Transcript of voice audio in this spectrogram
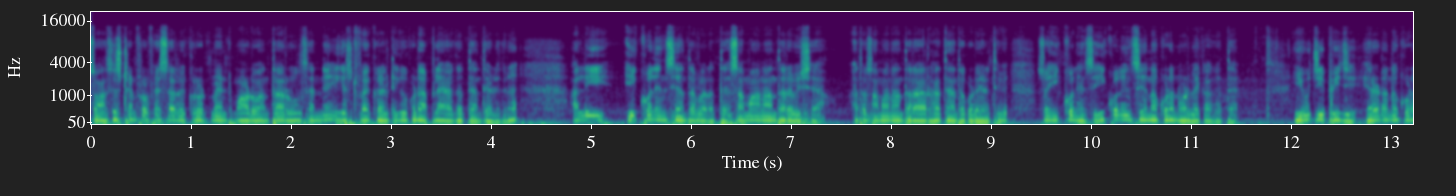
ಸೊ ಅಸಿಸ್ಟೆಂಟ್ ಪ್ರೊಫೆಸರ್ ರಿಕ್ರೂಟ್ಮೆಂಟ್ ಮಾಡುವಂಥ ರೂಲ್ಸನ್ನೇ ಎಷ್ಟು ಫ್ಯಾಕಲ್ಟಿಗೂ ಕೂಡ ಅಪ್ಲೈ ಆಗುತ್ತೆ ಅಂತ ಹೇಳಿದ್ರೆ, ಅಲ್ಲಿ ಈಕ್ವಲೆನ್ಸಿ ಅಂತ ಬರುತ್ತೆ, ಸಮಾನಾಂತರ ವಿಷಯ. ಅಥವಾ ಸಮಾನಾಂತರ ಅರ್ಹತೆ ಅಂತ ಕೂಡ ಹೇಳ್ತೀವಿ. ಸೊ ಈಕ್ವಲೆನ್ಸಿ ಈಕ್ವಲೆನ್ಸಿಯನ್ನು ಕೂಡ ನೋಡಬೇಕಾಗುತ್ತೆ. ಯು ಜಿ ಪಿ ಜಿ ಎರಡನ್ನು ಕೂಡ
